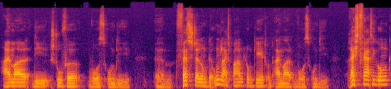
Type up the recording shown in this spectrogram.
Einmal die Stufe, wo es um die ähm, Feststellung der Ungleichbehandlung geht und einmal, wo es um die Rechtfertigung.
